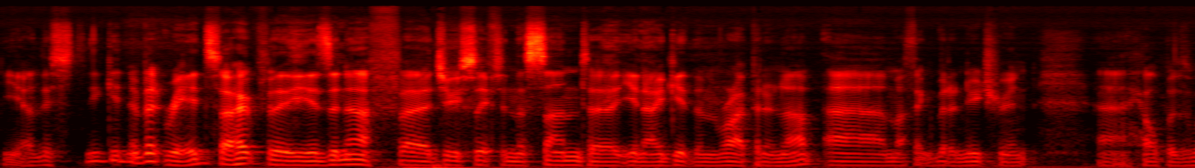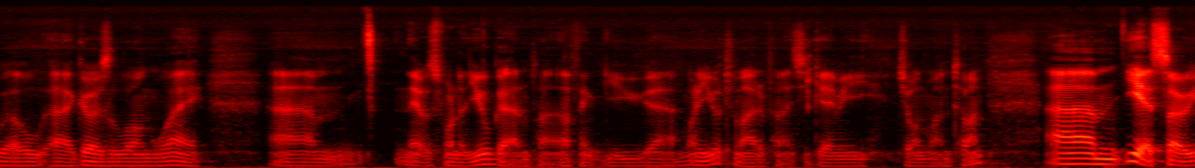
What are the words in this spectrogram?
yeah, this, they're getting a bit red. So hopefully, there's enough uh, juice left in the sun to you know get them ripening up. Um, I think a bit of nutrient uh, help as well uh, goes a long way. Um, and that was one of your garden plants. I think you uh, one of your tomato plants you gave me, John, one time. Um, yeah. So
